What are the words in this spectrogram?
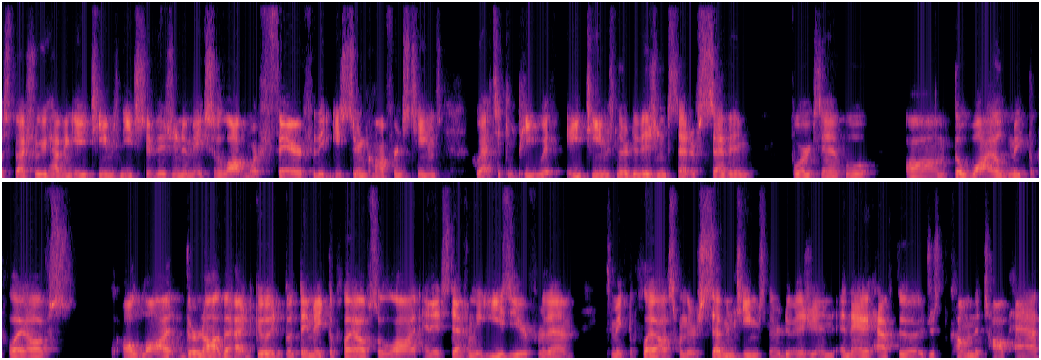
especially having eight teams in each division, it makes it a lot more fair for the Eastern Conference teams who had to compete with eight teams in their division instead of seven. For example, um, the Wild make the playoffs a lot. They're not that good, but they make the playoffs a lot, and it's definitely easier for them to make the playoffs when there's seven teams in their division and they have to just come in the top half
